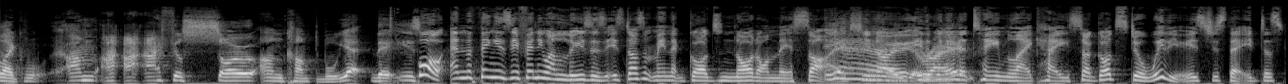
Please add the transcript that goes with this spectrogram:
Like I'm, I, I feel so uncomfortable. Yet there is Well, and the thing is, if anyone loses, it doesn't mean that God's not on their side. Yeah, you know, right. within the team, like, hey, so God's still with you. It's just that it just,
